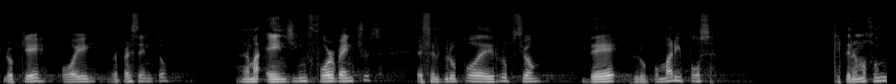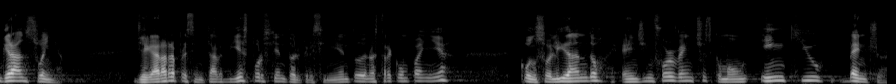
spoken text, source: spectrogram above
lo que hoy represento, se llama Engine for Ventures, es el grupo de disrupción de Grupo Mariposa, que tenemos un gran sueño, llegar a representar 10% del crecimiento de nuestra compañía, consolidando Engine for Ventures como un Venture,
